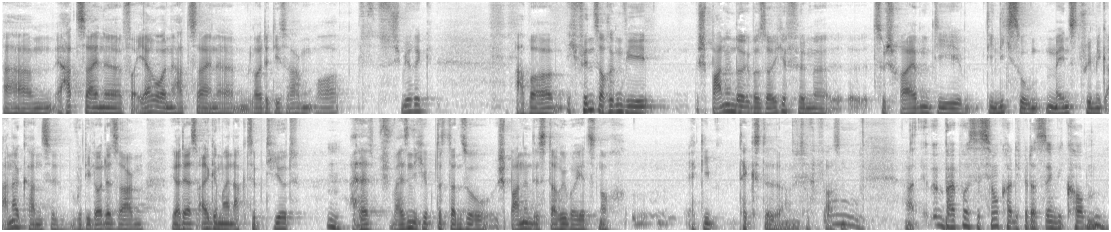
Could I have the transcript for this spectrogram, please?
Ähm, er hat seine Verehrer und er hat seine Leute, die sagen, oh, das ist schwierig. Aber ich finde es auch irgendwie spannender, über solche Filme äh, zu schreiben, die, die nicht so mainstreamig anerkannt sind, wo die Leute sagen, ja, der ist allgemein akzeptiert. Hm. Also ich weiß nicht, ob das dann so spannend ist, darüber jetzt noch äh, Texte zu verfassen. Oh. Ja. Bei Position kann ich mir das irgendwie kaum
